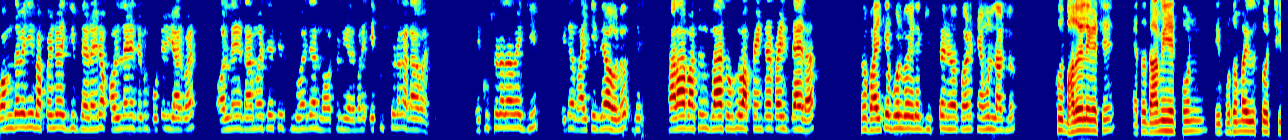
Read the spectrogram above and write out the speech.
কম দামে যদি বাপ্পা এন্টারপ্রাইজ গিফট দেয় না, এটা অনলাইনে দেখুন বোটের ইয়ারবাস অনলাইনে দাম আছে হচ্ছে দু হাজার নশো নিরানব্বই মানে একুশশো টাকা দাম আছে। একুশশো টাকা দামের গিফট এটা ভাইকে দেওয়া হলো যে থালা, বাসন গ্লাস ওগুলো বাপ্পা এন্টারপ্রাইজ দেয় না। তো ভাইকে বলব এটা গিফটটা নেওয়ার পর কেমন লাগল? খুব ভালোই লেগেছে। এত দামি হেডফোন এই প্রথমবার ইউজ করছি।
